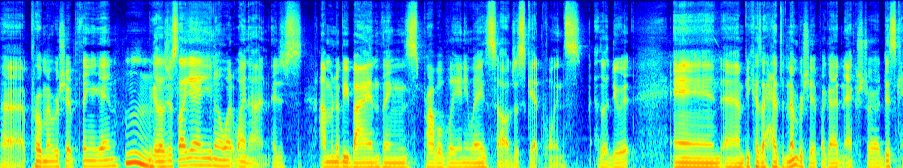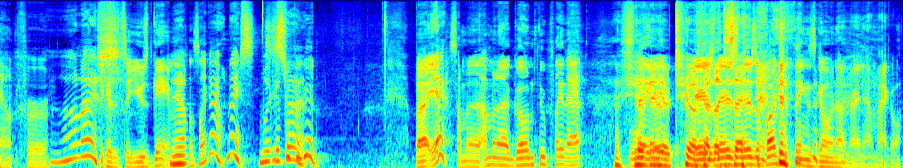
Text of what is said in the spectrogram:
uh, pro membership thing again Mm. because I was just like, yeah, you know what, why not? I just I'm gonna be buying things probably anyways, so I'll just get points as I do it. And um, because I had the membership, I got an extra discount for Oh, nice. because it's a used game. Yep. I was like, oh, nice. Look this is at super that. good. But yeah, so I'm gonna I'm gonna go and through play that I like I later. two, There's there's, there's a bunch of things going on right now, Michael.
